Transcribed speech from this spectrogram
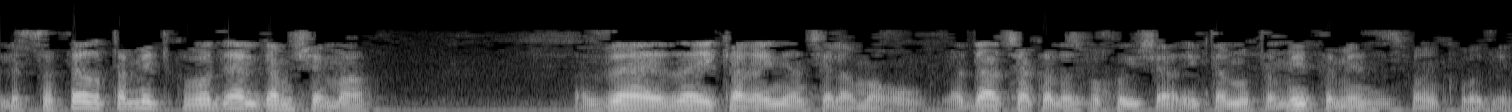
לספר תמיד כבוד אל גם שמר. אז זה, זה עיקר העניין של המרור. לדעת שהקדוש ברוך הוא איתנו תמיד, תמיד זה ספרים כבודים.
